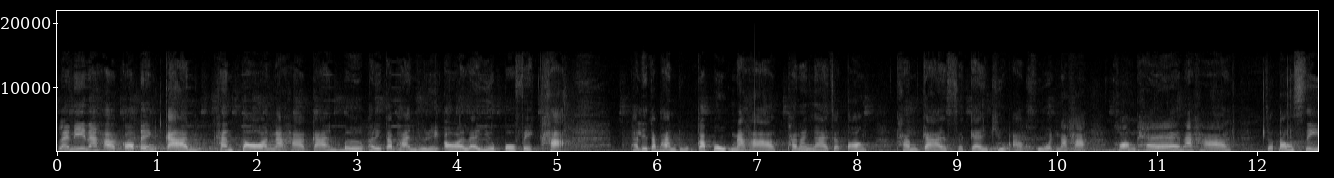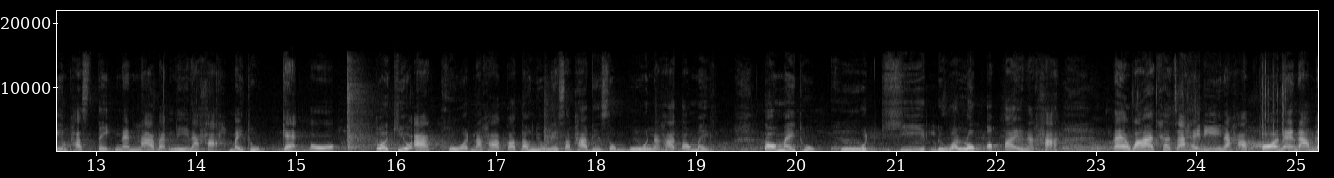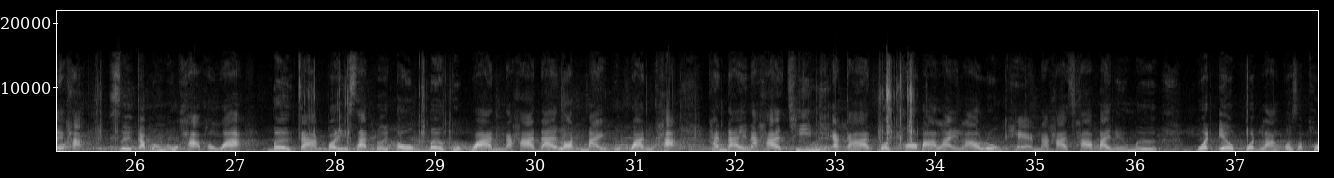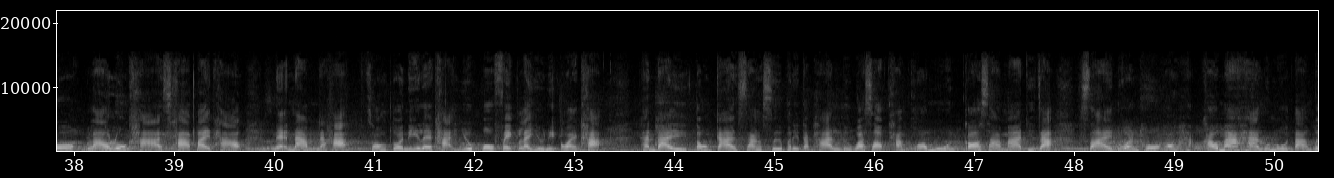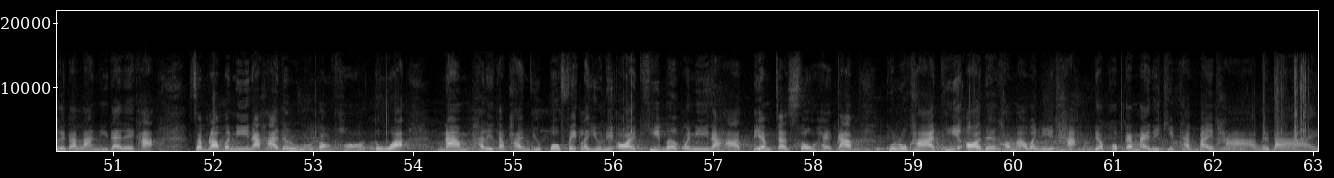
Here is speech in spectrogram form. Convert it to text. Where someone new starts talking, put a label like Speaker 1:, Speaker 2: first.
Speaker 1: และนี่นะคะก็เป็นการขั้นตอนนะคะ การเบิกผลิตภัณฑ์ยูนิออยและยูโปรเฟกค่ะ ผลิตภัณฑ์ทุกกระปุกนะคะ พนักงานจะต้องทำการสแกน QR code นะคะ ของแท้นะคะ จะต้องซีนพลาสติกแน่นหนาแบบนี้นะคะ ไม่ถูกแกะออกตัว QR code นะคะ ก็ต้องอยู่ในสภาพที่สมบูรณ์นะคะ ต้องไม่ต้องไม่ถูกขูดขีดหรือว่าลบออกไปนะคะ แต่ว่าถ้าจะให้ดีนะคะ ก็แนะนำเลยค่ะ ซื้อกับลูกหนูค่ะ เพราะว่า เบิกจากบริษัทโดยตรงเบิกทุกวันนะคะ ได้ล็อตใหม่ทุกวันค่ะ ท่านใดนะคะที่มีอาการปวดคอบ่าไหล่ล้าวลงแขนนะคะ ชาปลายนิ้วมือ ปวดเอวปวดหลังปวดสะโพกล้าวลงขาชาปลายเท้า แนะนำนะคะสองตัวนี้เลยค่ะยูโปรเฟกและยูนิออยค่ะท่านใดต้องการสั่งซื้อผลิตภัณฑ์ หรือว่าสอบถามข้อมูลก็สามารถที่จะสายด่วนโทรเข้าเข้ามาหาลูกหนูตามเบอร์ด้านล่างนี้ได้เลยค่ะสำหรับวันนี้นะคะ เดี๋ยวลูกหนูต้องขอตัวนำผลิตภัณฑ์ยูโปรเฟกและยูนิออยที่เบิกวันนี้นะคะเตรียมจัดส่งให้กับคุณลูกค้าที่ออเดอร์เข้ามาวันนี้ค่ะ เดี๋ยวพบกันใหม่ในคลิปถัดไปค่ะ บ๊ายบาย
